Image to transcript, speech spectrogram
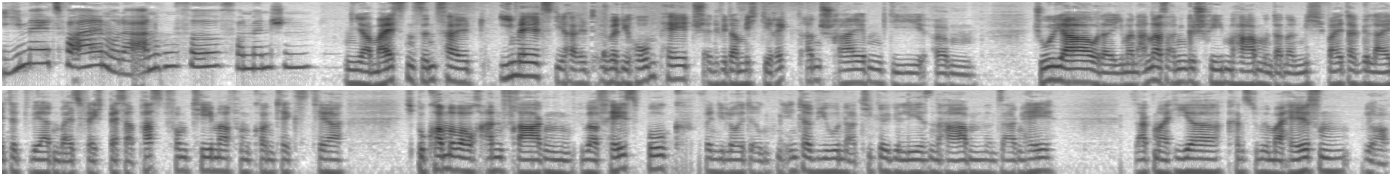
E-Mails vor allem oder Anrufe von Menschen? Ja, meistens sind es halt E-Mails, die halt über die Homepage entweder mich direkt anschreiben, die ähm, Julia oder jemand anders angeschrieben haben und dann an mich weitergeleitet werden, weil es vielleicht besser passt vom Thema, vom Kontext her. Ich bekomme aber auch Anfragen über Facebook, wenn die Leute irgendein Interview, einen Artikel gelesen haben und sagen, hey, sag mal hier, kannst du mir mal helfen? Ja,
